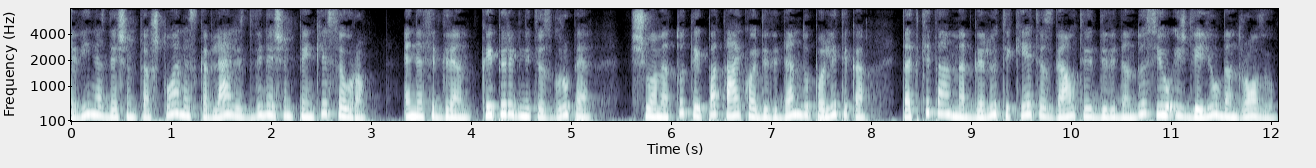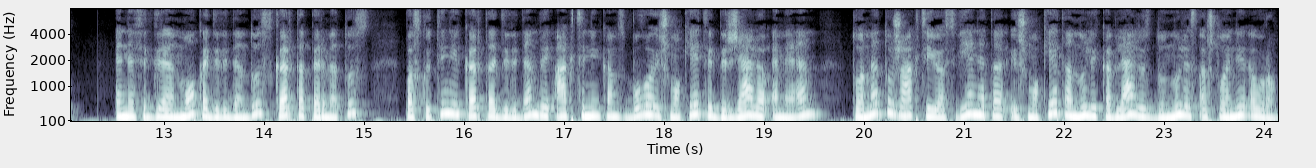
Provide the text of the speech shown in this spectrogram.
98,25 euro. Enefitgren, kaip ir Ignitis grupė, šiuo metu taip pat taiko dividendų politiką, tad kitą met galiu tikėtis gauti dividendus jau iš dviejų bendrovių. Enefitgren moka dividendus kartą per metus, paskutinį kartą dividendai akcininkams buvo išmokėti birželio MEN, tuo metu už akcijos vienetą išmokėta 0,208 euro.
